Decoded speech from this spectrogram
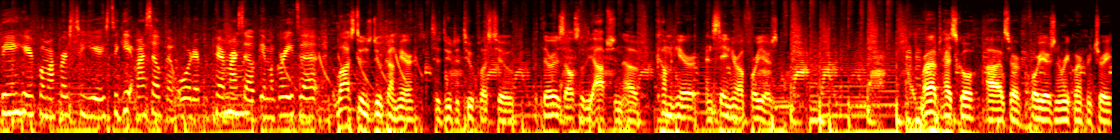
being here for my first two years to get myself in order, prepare myself, get my grades up. A lot of students do come here to do the two plus two, but there is also the option of coming here and staying here all four years. Right after high school, I served four years in the Marine Corps Infantry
